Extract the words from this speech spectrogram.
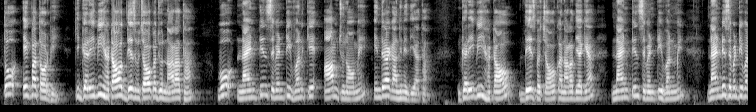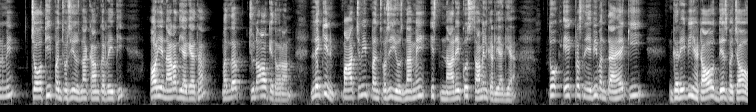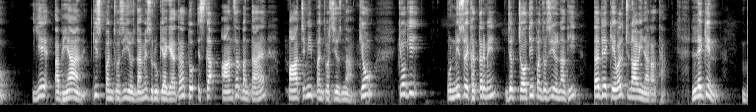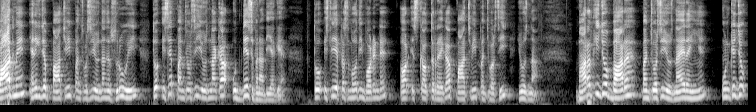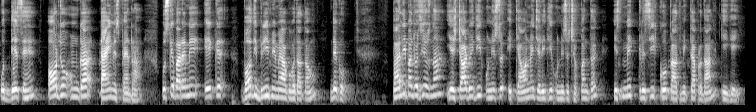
तो एक बात और भी, कि गरीबी हटाओ, देश बचाओ का जो नारा था, वो 1971 के आम चुनाव में इंदिरा गांधी ने दिया था। गरीबी हटाओ, देश बचाओ का नारा दिया गया 1971 में। 1971 में चौथी पंचवर्षीय योजना काम कर रही थी, और ये नारा दिया गया था मतलब चुनाव के दौरान। लेकिन पांचवी पंचवर्षीय योजना में इस नारे को शामिल कर लिया गया। तो एक प्रश्न ये भी बनता है कि गरीबी हटाओ, देश बचाओ, ये अभियान किस पंचवर्षीय योजना में शुरू किया गया था? तो इसका आंसर बनता है पांचवी पंचवर्षीय योजना। क्यों? क्योंकि 1971 में जब चौथी पंचवर्षीय योजना थी, तब यह केवल चुनावी नारा था। लेकिन बाद में, यानी कि जब पांचवी पंचवर्षीय योजना जब शुरू हुई तो इसे पंचवर्षीय योजना का उद्देश्य बना दिया गया। तो इसलिए प्रश्न बहुत इंपॉर्टेंट है और इसका उत्तर रहेगा पांचवी पंचवर्षीय योजना। भारत की जो बारह पंचवर्षीय योजनाएँ रही हैं, उनके जो उद्देश्य हैं और जो उनका टाइम स्पेन रहा, उसके बारे में एक बहुत ही ब्रीफ में मैं आपको बताता हूँ। देखो, पहली पंचवर्षीय योजना ये स्टार्ट हुई थी उन्नीस सौ इक्यावन में, चली थी उन्नीस सौ छप्पन तक। इसमें कृषि को प्राथमिकता प्रदान की गई।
